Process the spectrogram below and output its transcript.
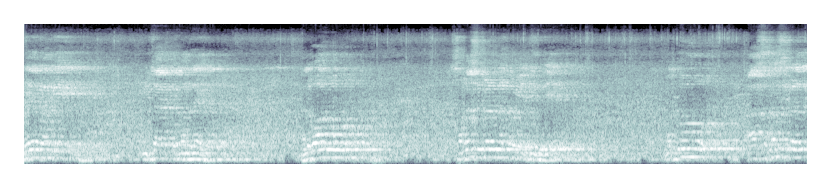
ನೇರವಾಗಿ ಹಲವಾರು ಸಮಸ್ಯೆಗಳನ್ನು ನಾವು ಎತ್ತಿದ್ವಿ ಮತ್ತು ಆ ಸಮಸ್ಯೆಗಳಲ್ಲಿ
